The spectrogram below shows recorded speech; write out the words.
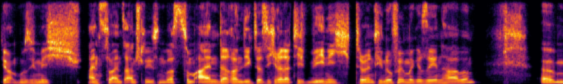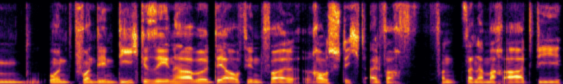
Ja, muss ich mich eins zu eins anschließen. Was zum einen daran liegt, dass ich relativ wenig Tarantino-Filme gesehen habe. Ähm, und von denen, die ich gesehen habe, der auf jeden Fall raussticht. Einfach von seiner Machart, wie,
